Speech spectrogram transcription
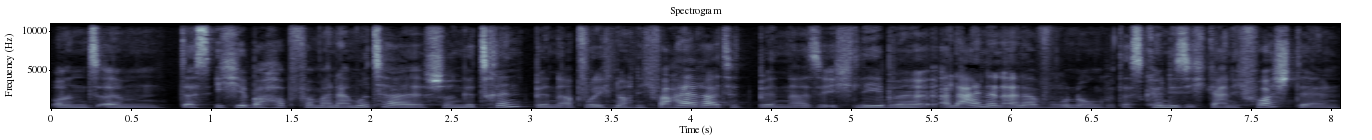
Und ähm, dass ich überhaupt von meiner Mutter schon getrennt bin, obwohl ich noch nicht verheiratet bin. Also ich lebe allein in einer Wohnung, das können die sich gar nicht vorstellen.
